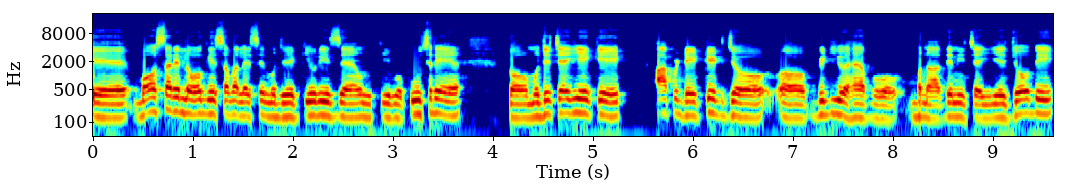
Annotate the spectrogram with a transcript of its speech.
कि बहुत सारे लोग इस हवाले से मुझे क्यूरीज हैं, उनकी वो पूछ रहे हैं। तो मुझे चाहिए कि अपडेटेड जो वीडियो है वो बना देनी चाहिए। जो भी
